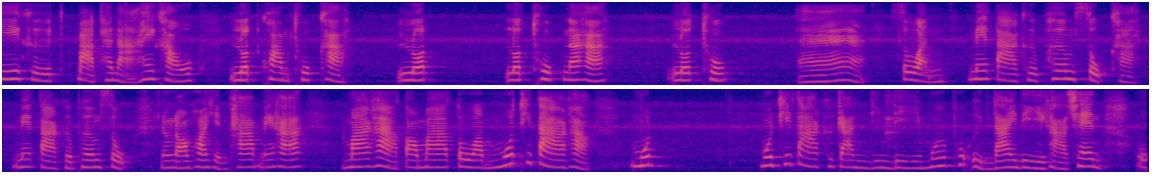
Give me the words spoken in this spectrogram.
นี่คือปรารถนาให้เขาลดความทุกข์ค่ะ ลดลดทุกข์นะคะ ลดทุกข์อ่าส่วนเมตตาคือเพิ่มสุขค่ะ เมตตาคือเพิ่มสุข น้องๆพอเห็นภาพไหมคะ มาค่ะ ต่อมาตัวมุทิตาค่ะ มุตมุทิตาคือการยินดีเมื่อผู้อื่นได้ดีค่ะ เช่น โอ้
